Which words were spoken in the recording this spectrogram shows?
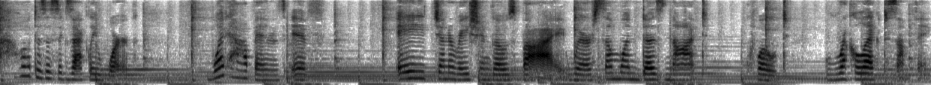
how does this exactly work? What happens if a generation goes by where someone does not, quote, recollect something?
